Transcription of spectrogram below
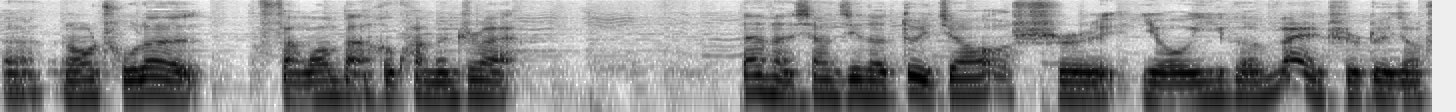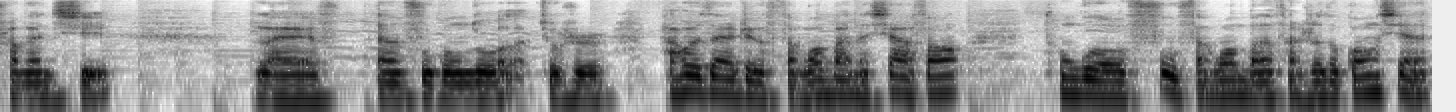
嗯，然后除了反光板和快门之外，单反相机的对焦是由一个外置对焦传感器。来担负工作的，就是它会在这个反光板的下方，通过负反光板反射的光线，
